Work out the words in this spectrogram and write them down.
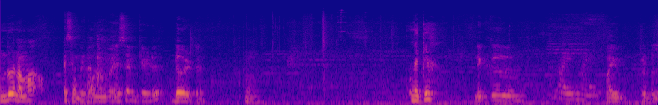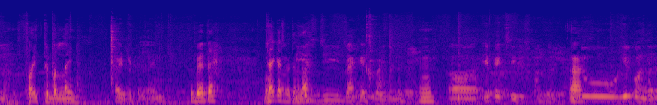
ಒಂದು ನಮ್ಮ ಎಸ್ ಎಂ ಇದೆ. ನಮ್ಮ ಎಸ್ ಎಂ ಕೇಡ್ dirt neck neck five triple nine five triple nine five triple nine ಬೇತೆ? ಜಾಕೆಟ್ಸ್ ಎಸ್ ಜಿ ಜಾಕೆಟ್ಸ್ ಬೈದಂದು ಎಪೆಕ್ಸ್ ಸೀರೀಸ್. ಇದು ಇರ್ಕೊಂತಾರೆ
